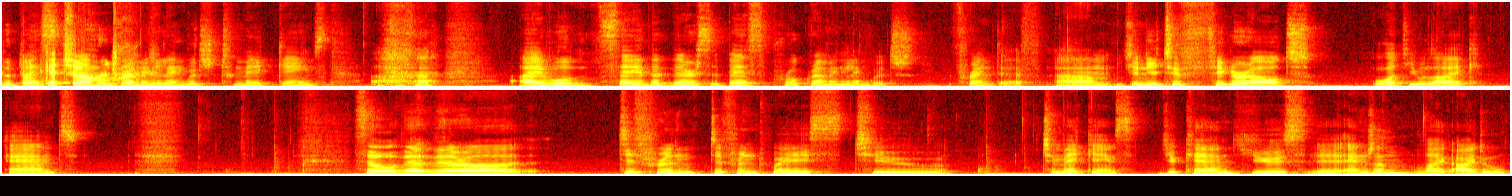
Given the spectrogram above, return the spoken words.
the best get programming language to make games? I won't say that there's a best programming language, FrankDev. Um, you need to figure out what you like, and so there there are different different ways to to make games. You can use uh, engine like I do,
